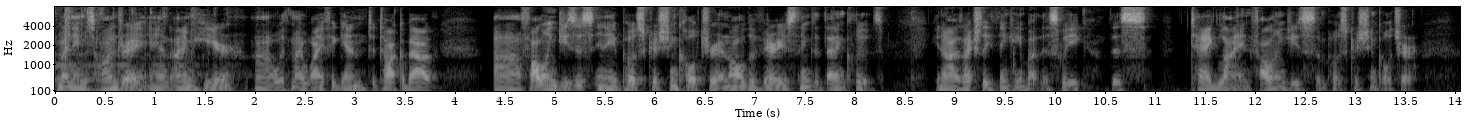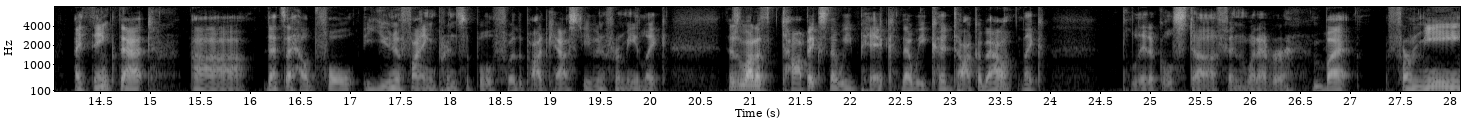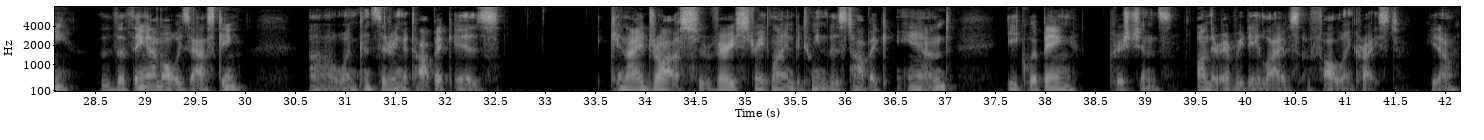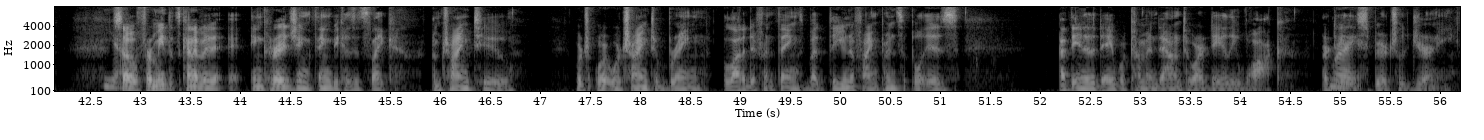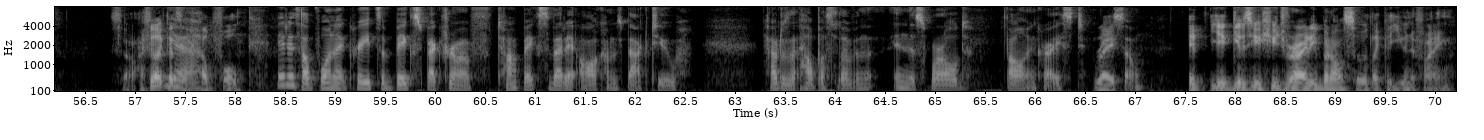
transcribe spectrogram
Podcast. My name is Andre, and I'm here uh, with my wife again to talk about uh, following Jesus in a post Christian culture and all the various things that that includes. You know, I was actually thinking about this week this tagline, following Jesus in post Christian culture. I think that uh, that's a helpful unifying principle for the podcast, even for me. Like, there's a lot of topics that we pick that we could talk about, like political stuff and whatever. But for me, the thing I'm always asking uh, when considering a topic is can I draw a very straight line between this topic and equipping Christians on their everyday lives of following Christ? You know? Yeah. So for me, that's kind of an encouraging thing because it's like I'm trying to, we're, we're, we're trying to bring a lot of different things, but the unifying principle is at the end of the day, we're coming down to our daily walk, our daily right. spiritual journey. So I feel like that's yeah. a helpful. It is helpful and it creates a big spectrum of topics that it all comes back to how does it help us live in the, in this world following Christ? Right. So it it gives you a huge variety, but also like a unifying,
